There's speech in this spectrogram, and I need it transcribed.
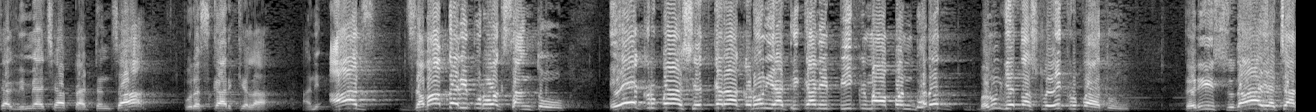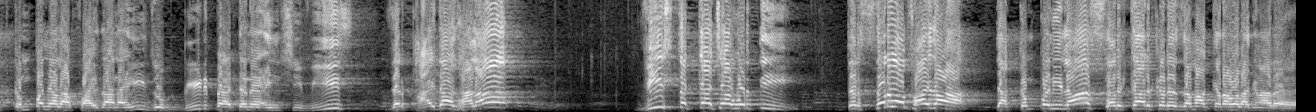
त्या विम्याच्या पॅटर्नचा पुरस्कार केला. आणि आज जबाबदारीपूर्वक सांगतो एक रुपया शेतकऱ्याकडून या ठिकाणी पीक विमा आपण भरत भरून घेत असलो एक रुपयातून तरी सुद्धा याच्यात कंपन्याला फायदा नाही. जो बीड पॅटर्न आहे ऐंशी वीस जर फायदा झाला वीस टक्क्याच्या वरती तर सर्व फायदा त्या कंपनीला सरकारकडे जमा करावा लागणार आहे.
